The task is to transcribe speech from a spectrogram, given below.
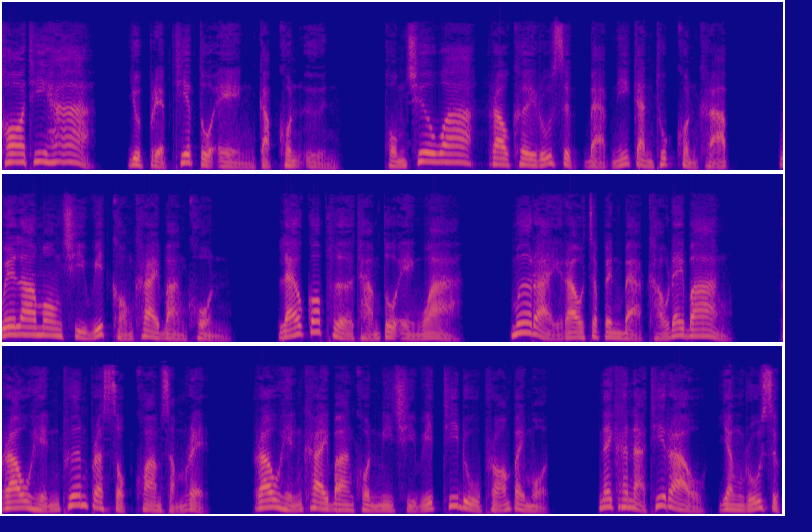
ข้อที่5หยุดเปรียบเทียบตัวเองกับคนอื่น ผมเชื่อว่าเราเคยรู้สึกแบบนี้กันทุกคนครับ เวลามองชีวิตของใครบางคน แล้วก็เผลอถามตัวเองว่า เมื่อไหร่เราจะเป็นแบบเขาได้บ้าง เราเห็นเพื่อนประสบความสำเร็จ เราเห็นใครบางคนมีชีวิตที่ดูพร้อมไปหมด ในขณะที่เรายังรู้สึก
